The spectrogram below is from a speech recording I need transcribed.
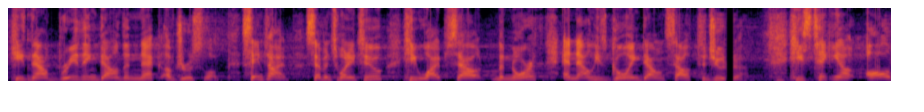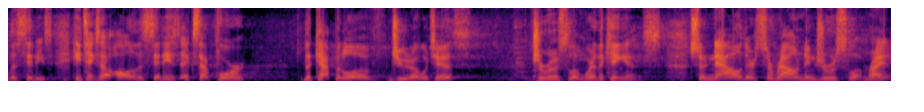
He's now breathing down the neck of Jerusalem. Same time, 722, he wipes out the north, and now he's going down south to Judah. He's taking out all the cities. He takes out all of the cities except for the capital of Judah, which is Jerusalem, where the king is. So now they're surrounding Jerusalem, right?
